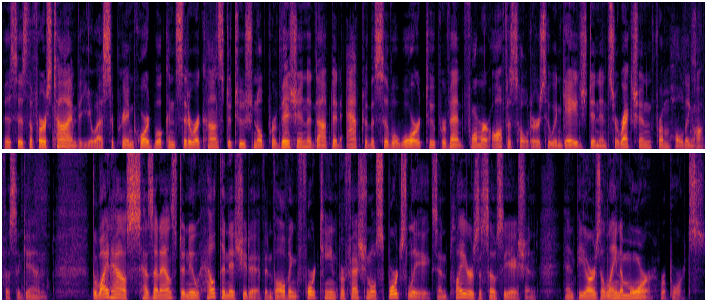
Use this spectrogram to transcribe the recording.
This is the first time the U.S. Supreme Court will consider a constitutional provision adopted after the Civil War to prevent former office holders who engaged in insurrection from holding office again. The White House has announced a new health initiative involving 14 professional sports leagues and Players Association. NPR's Elena Moore reports.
